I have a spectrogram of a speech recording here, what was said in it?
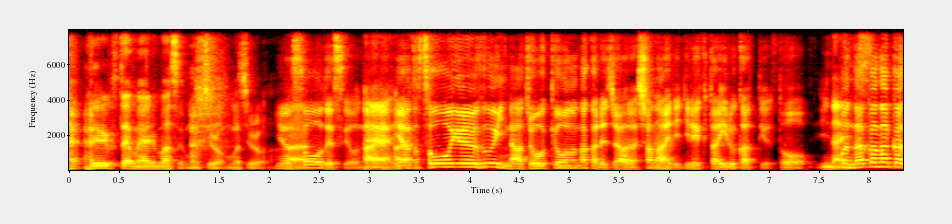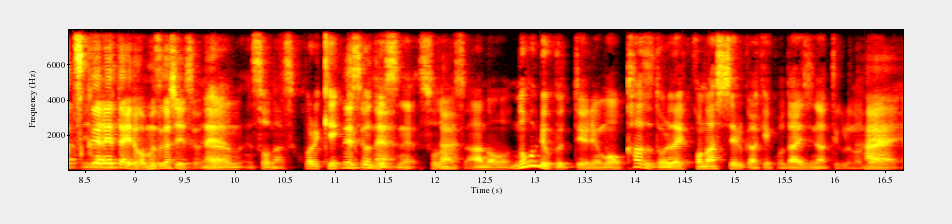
ディレクターもやりますよもちろんもちろん。いや、はいそうですよね。はいはいいや、そういうふうな状況の中で、じゃあ、社内でディレクターいるかっていうと、いないですまあ、なかなか作れたりとか難しいですよね。うんそうなんです。これ結局でよねですすね、そうなんです。あの、能力っていうよりも数どれだけこなしてるかが結構大事になってくるので、はい。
